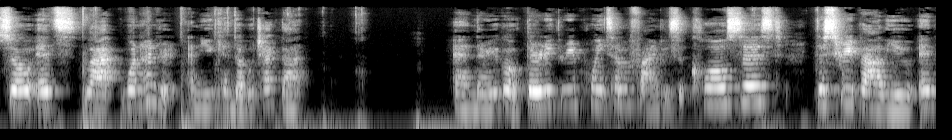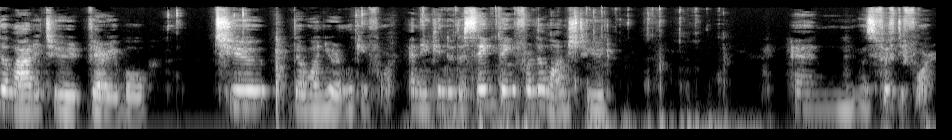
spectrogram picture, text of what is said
So it's lat 100 and you can double check that. And there you go. 33.75 is the closest discrete value in the latitude variable to the one you're looking for. And you can do the same thing for the longitude. And it was 54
